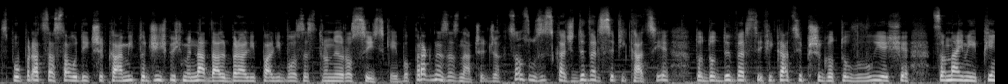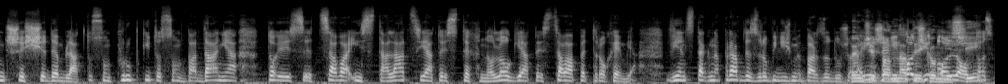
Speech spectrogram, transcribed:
współpraca z Saudyjczykami, to dziś byśmy nadal brali paliwo ze strony rosyjskiej, bo pragnę zaznaczyć, że chcąc uzyskać dywersyfikację, to do dywersyfikacji przygotowuje się co najmniej 5, 6, 7 lat. To są próbki, to są badania, to jest cała instalacja, to jest technologia, to jest cała petrochemia. Więc tak naprawdę zrobiliśmy bardzo dużo. Będzie A jeżeli chodzi o? Lotos,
